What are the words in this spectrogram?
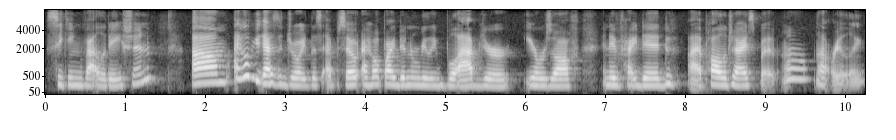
seeking validation. Um, I hope you guys enjoyed this episode. I hope I didn't really blab your ears off. And if I did, I apologize, but well, not really.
